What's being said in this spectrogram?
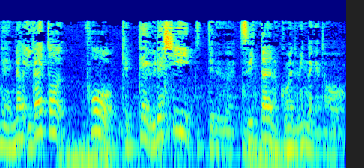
ね、なんか意外と4決定嬉しいって言ってるツイッターでのコメント見るんだけど、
